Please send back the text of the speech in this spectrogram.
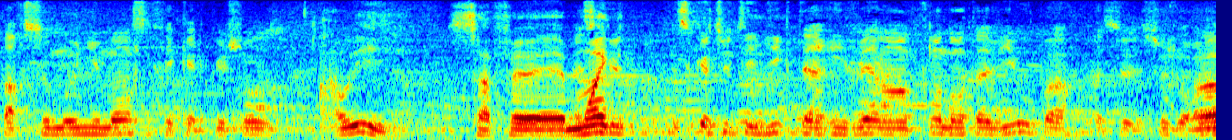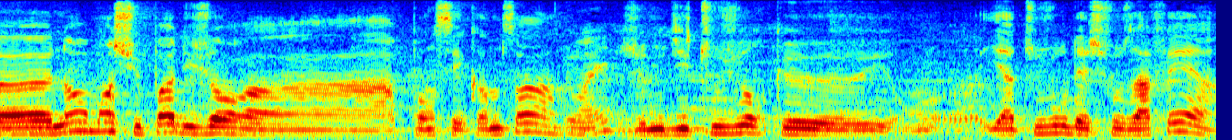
par ce monument, ça fait quelque chose. Ah oui, ça fait. Est-ce que, tu t'es dit que tu arrivé à un point dans ta vie ou pas, ce, jour-là euh, Non, moi je suis pas du genre à, penser comme ça. Je me dis toujours qu'il y a toujours des choses à faire.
